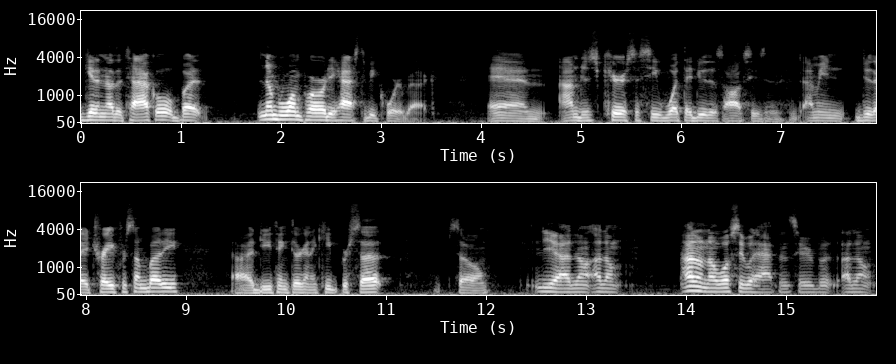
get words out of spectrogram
get another tackle, but number one priority has to be quarterback. And I'm just curious to see what they do this offseason. I mean, do they trade for somebody? Uh, do you think they're going to keep Brissett? So, Yeah, I don't, I don't, I don't know. We'll see what happens here, but I don't.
